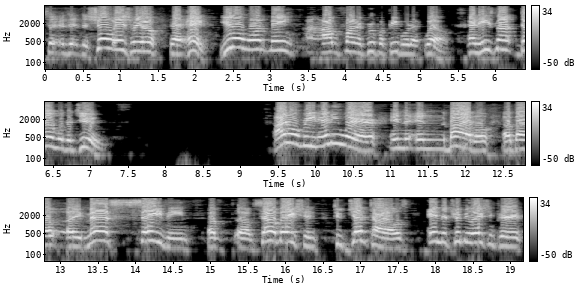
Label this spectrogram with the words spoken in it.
to, show Israel that, hey, you don't want me, I'll find a group of people that will. And he's not done with the Jews. I don't read anywhere in the, in the Bible about a mass saving of, of salvation to Gentiles in the tribulation period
